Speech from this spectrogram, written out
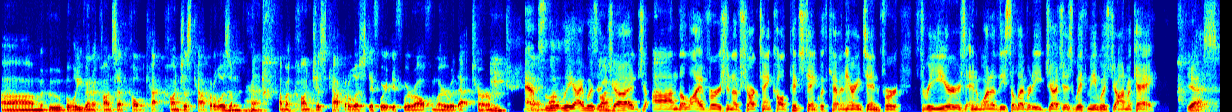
um, who believe in a concept called ca- conscious capitalism. I'm a conscious capitalist, if we're if we're all familiar with that term. Absolutely, I was a judge on the live version of Shark Tank called Pitch Tank with Kevin Harrington for three years, and one of the celebrity judges with me was John Mackey. Yes.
